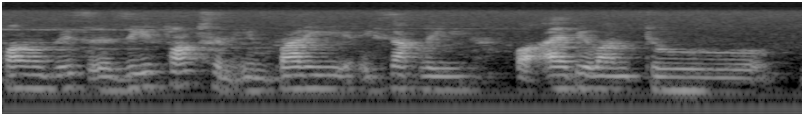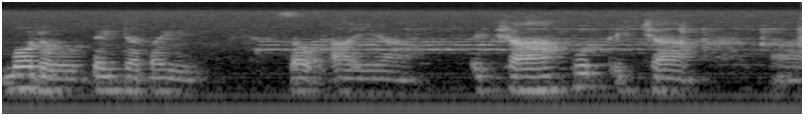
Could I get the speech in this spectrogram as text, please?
from this uh, z function in very exactly for everyone to model database so I uh, HR put HR uh,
